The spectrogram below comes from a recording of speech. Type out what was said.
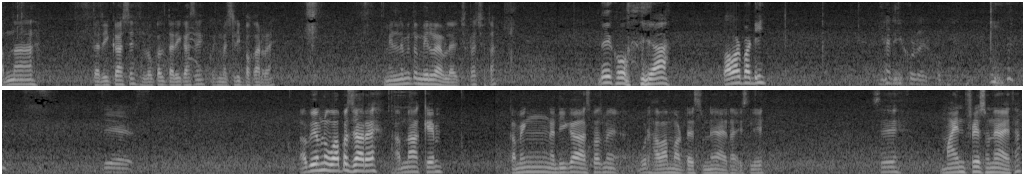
अपना तरीका से लोकल तरीका से कुछ मछली पकड़ रहा है। मिलने में तो मिल रहा है बोला छोटा छोटा। देखो यहाँ पावर पार्टी अभी हम लोग वापस जा रहे हैं अपना कैम्प कमिंग नदी का आसपास में बहुत हवा मारता सुनने आया था, इसलिए से माइंड फ्रेश होने आया था।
